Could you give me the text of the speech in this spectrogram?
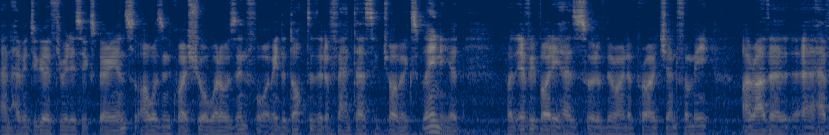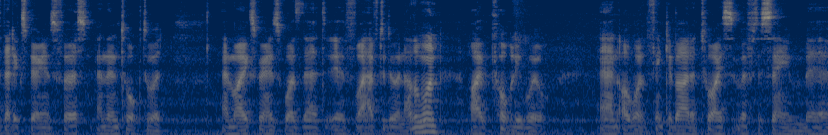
and having to go through this experience, I wasn't quite sure what I was in for. I mean, the doctor did a fantastic job explaining it, but everybody has sort of their own approach. And for me, I rather uh, have that experience first and then talk to it. And my experience was that if I have to do another one, I probably will. And I won't think about it twice with the same uh,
